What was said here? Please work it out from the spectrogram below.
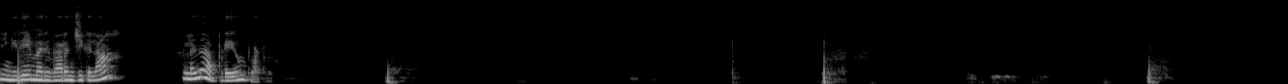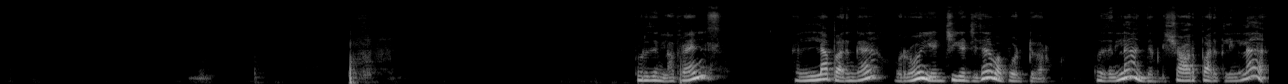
நீங்கள் இதே மாதிரி வரைஞ்சிக்கலாம் அல்லது அப்படியும் போடலாம். புரியுதுங்களா ஃப்ரெண்ட்ஸ் நல்லா பாருங்கள் ஒரு எட்ஜி எட்ஜி தான் நம்ம போட்டு வரோம். புரியுதுங்களா? அந்த இப்படி ஷார்ப்பாக இருக்கு இல்லைங்களா?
